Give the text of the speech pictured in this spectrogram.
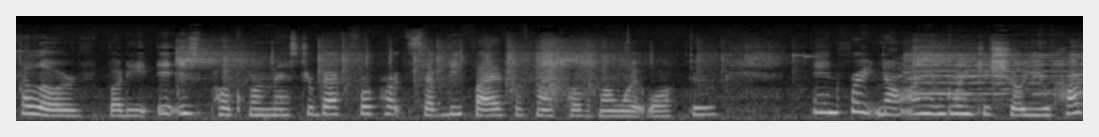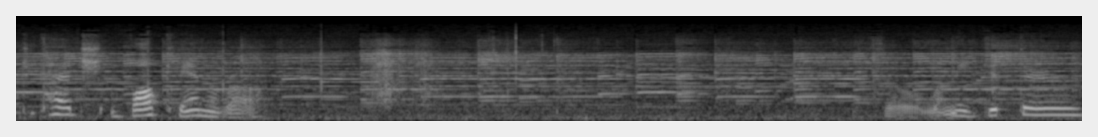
Hello everybody, it is Pokemon Master back for part 75 of my Pokemon White walkthrough. And right now I am going to show you how to catch Volcanora. So let me get there.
